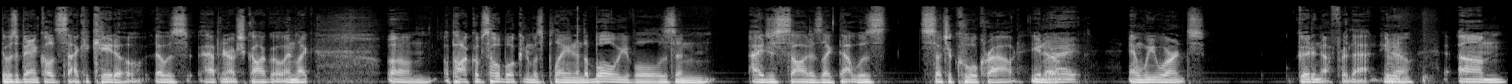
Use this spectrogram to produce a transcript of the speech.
there was a band called Psychicato that was happening around Chicago and like um, Apocalypse Hoboken was playing in the Boll Weevils, and I just saw it as like that was such a cool crowd, you know, Right. and we weren't good enough for that, you know. Um,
